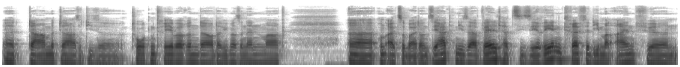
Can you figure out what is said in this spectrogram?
äh, Dame da, also diese Totengräberin da oder wie man sie nennen mag äh, und all so weiter. Und sie hat in dieser Welt, hat sie Sirenenkräfte, die man ein für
